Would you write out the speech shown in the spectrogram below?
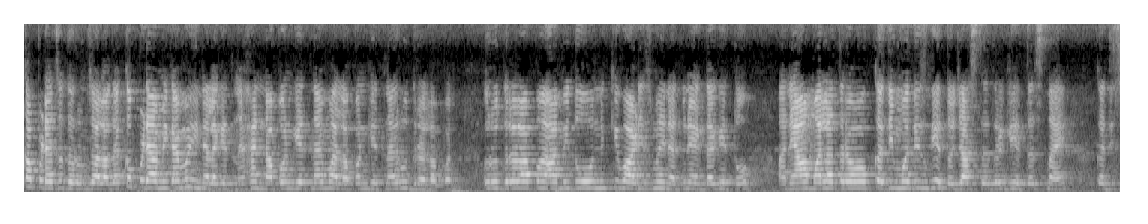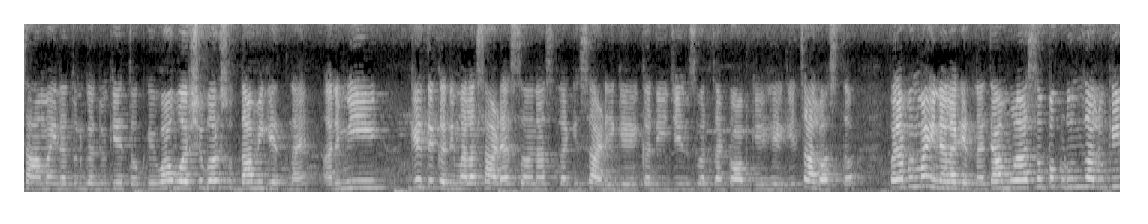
कपड्याचं धरून झाला होता. कपडे आम्ही काय महिन्याला घेत नाही ह्यांना पण घेत नाही मला पण घेत नाही रुद्राला पण. रुद्राला पण आम्ही दोन किंवा अडीच महिन्यातून एकदा घेतो. आणि आम्हाला तर कधी मध्येच घेतो जास्त तर घेतच नाही. कधी सहा महिन्यातून कधी घेतो किंवा वर्षभर सुद्धा आम्ही घेत नाही. आणि मी घेते कधी मला साड्या सण असला की साडी घे कधी जीन्सवरचा टॉप घे हे घे चालू असतं. पण आपण महिन्याला घेत नाही. त्यामुळे असं पकडून चालू की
